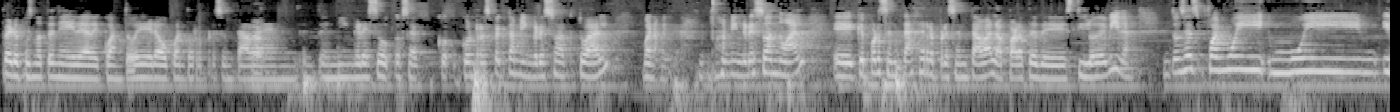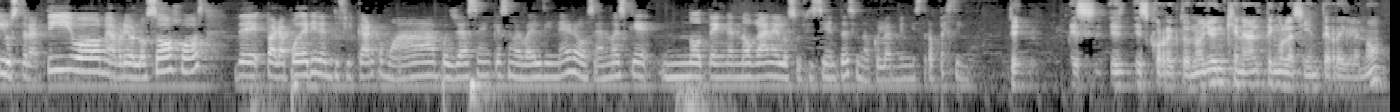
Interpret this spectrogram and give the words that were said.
pero pues no tenía idea de cuánto era o cuánto representaba en, en- en mi ingreso, o sea, co- con, respecto a mi ingreso actual, bueno, a mi, a mi ingreso anual, eh, qué porcentaje representaba la parte de estilo de vida. Entonces fue muy, muy ilustrativo, me abrió los ojos de, para poder identificar como, ah, pues ya sé en qué se me va el dinero, o sea, no es que no tenga, no gane lo suficiente, sino que lo administro pésimo. Sí, Es, es, es correcto, ¿no? Yo en general tengo la siguiente regla, ¿no?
